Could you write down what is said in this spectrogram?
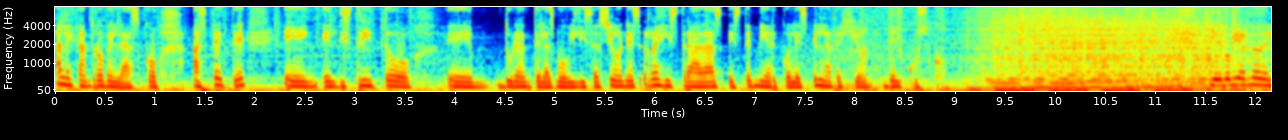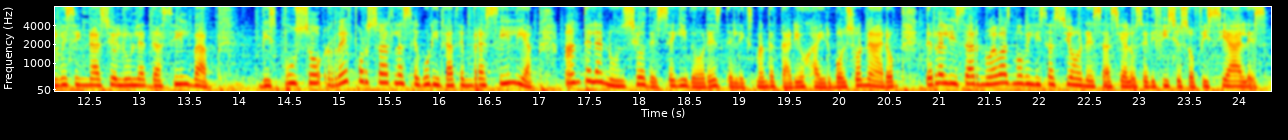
Alejandro Velasco Astete en el distrito eh, durante las movilizaciones registradas este miércoles en la región del Cusco. Y el gobierno de Luis Ignacio Lula da Silva dispuso reforzar la seguridad en Brasilia ante el anuncio de seguidores del exmandatario Jair Bolsonaro de realizar nuevas movilizaciones hacia los edificios oficiales.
